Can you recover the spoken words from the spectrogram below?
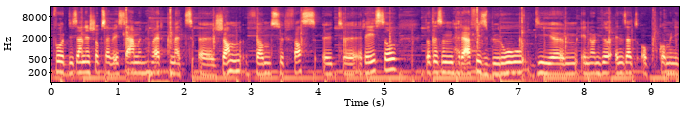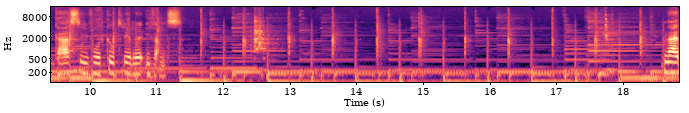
Voor Design Shops hebben wij samengewerkt met uh, van Surface uit Rijssel. Dat is een grafisch bureau die um, enorm veel inzet op communicatie voor culturele events. Naar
